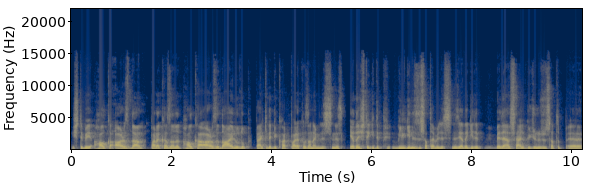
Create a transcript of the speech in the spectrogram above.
işte bir halka arzdan para kazanıp halka arza dahil olup belki de bir kart para kazanabilirsiniz. Ya da işte gidip bilginizi satabilirsiniz. Ya da gidip bedensel gücünüzü satıp e,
